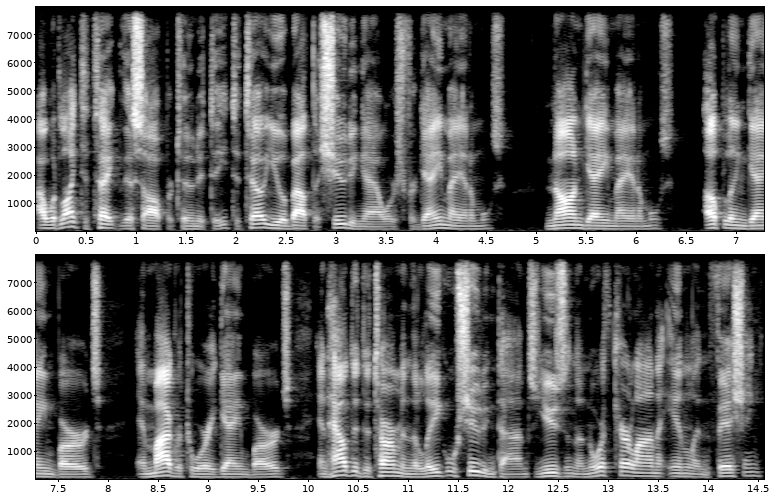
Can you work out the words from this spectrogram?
I would like to take this opportunity to tell you about the shooting hours for game animals, non-game animals, upland game birds, and migratory game birds, and how to determine the legal shooting times using the North Carolina Inland Fishing,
